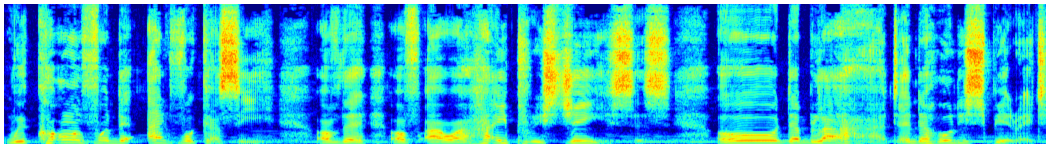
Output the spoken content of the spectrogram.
We call for the advocacy of the of our high priest Jesus. Oh the blood and the holy spirit.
